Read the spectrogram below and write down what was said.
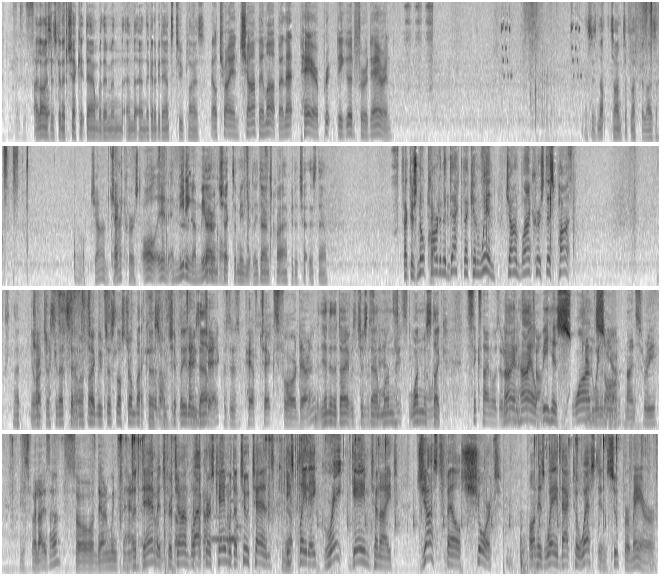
Eliza's going to check it down with him and, and, and they're going to be down to two players. They'll try and chop him up, and that pair pretty good for Darren. This is not the time to bluff Eliza. Oh, John Check. Blackhurst all in and needing a miracle. Darren checked immediately. Darren's quite happy to check this down. In fact, there's no card in the deck that can win John Blackhurst this pot. No, you're Check, right, Jesse. check. That's it. I'm Check. afraid we've just lost John Blackhurst from chip leader. He's out. check with a pair of checks for Darren. At the end of the day, it was just Let me see down the one one mistake. Six nine was the Nine high will be his Can swan win here. song. Nine three is for Eliza. So Darren wins the hand. The damage John for. John Blackhurst came with the two tens. Yeah. He's played a great game tonight. Just fell short on his way back to Weston-super-Mare.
